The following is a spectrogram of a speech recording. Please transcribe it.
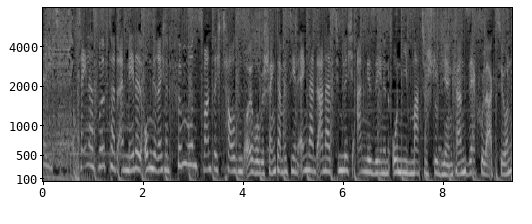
Update. Taylor Swift hat einem Mädel umgerechnet 25.000 Euro geschenkt, damit sie in England an einer ziemlich angesehenen Uni Mathe studieren kann. Sehr coole Aktion.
